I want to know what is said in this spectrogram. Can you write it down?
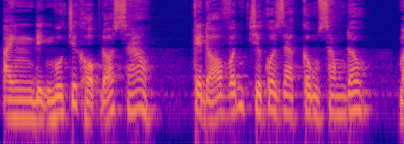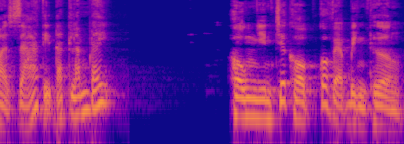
Anh định mua chiếc hộp đó sao? Cái đó vẫn chưa có gia công xong đâu, Mà giá thì đắt lắm đấy. Hùng nhìn chiếc hộp có vẻ bình thường,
